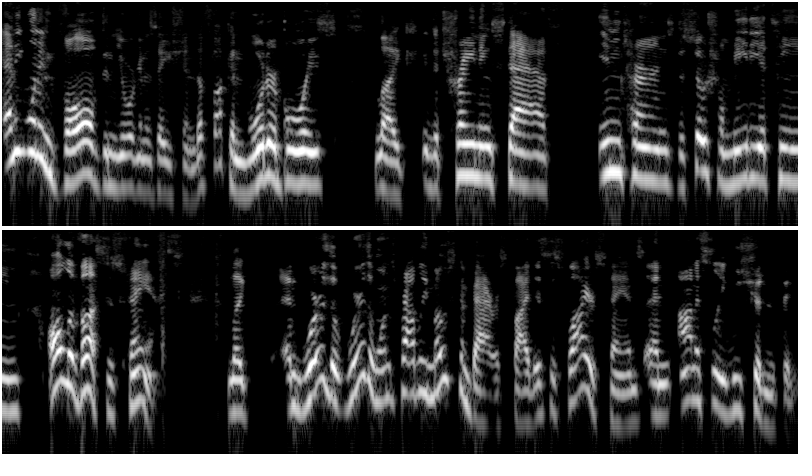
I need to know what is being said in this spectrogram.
anyone involved in the organization, the fucking water boys, like the training staff, interns, the social media team, all of us as fans. Like and we're the we're the ones probably most embarrassed by this as Flyers fans and honestly we shouldn't be.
